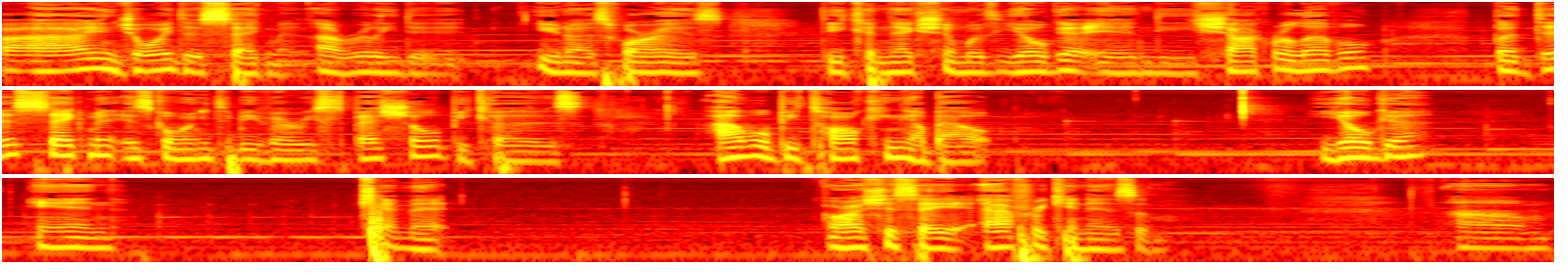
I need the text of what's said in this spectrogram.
I enjoyed this segment. I really did. You know, as far as the connection with yoga and the chakra level. But this segment is going to be very special because I will be talking about yoga and Kemet, or I should say Africanism. Um,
